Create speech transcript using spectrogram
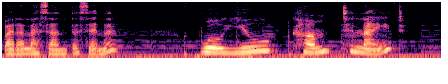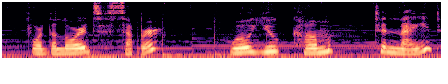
para la Santa Cena? Will you come tonight for the Lord's Supper? Will you come tonight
